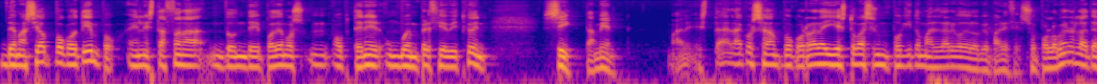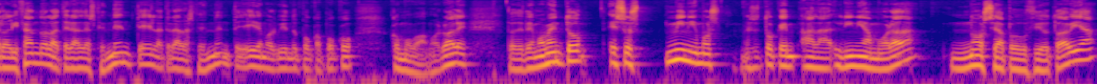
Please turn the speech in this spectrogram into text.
demasiado poco tiempo en esta zona donde podemos mm, obtener un buen precio de Bitcoin, sí, también. Está la cosa un poco rara y esto va a ser un poquito más largo de lo que parece. Por lo menos lateralizando, lateral ascendente, lateral ascendente, ya iremos viendo poco a poco cómo vamos, ¿vale? Entonces, de momento, esos mínimos, ese toque a la línea morada, no se ha producido todavía,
